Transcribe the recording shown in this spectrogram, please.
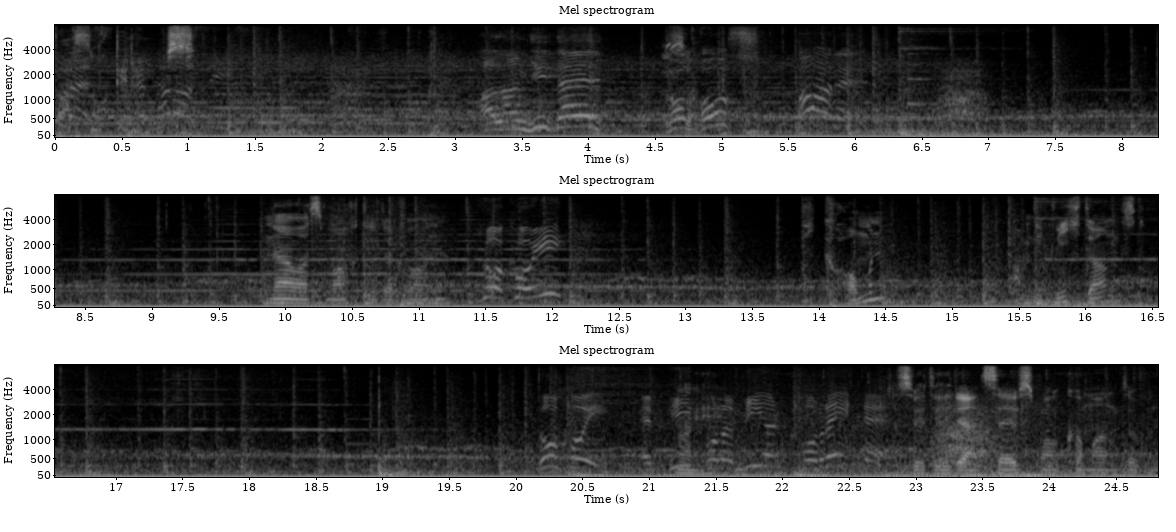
Fast noch gerumst. So. Na, was macht ihr da vorne? Die kommen? Haben die nicht Angst? Okay. Das wird wieder ein Selbstmordkommando von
